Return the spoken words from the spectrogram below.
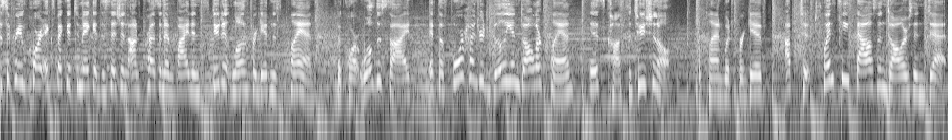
The Supreme Court expected to make a decision on President Biden's student loan forgiveness plan. The court will decide if the $400 billion plan is constitutional. The plan would forgive up to $20,000 in debt.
